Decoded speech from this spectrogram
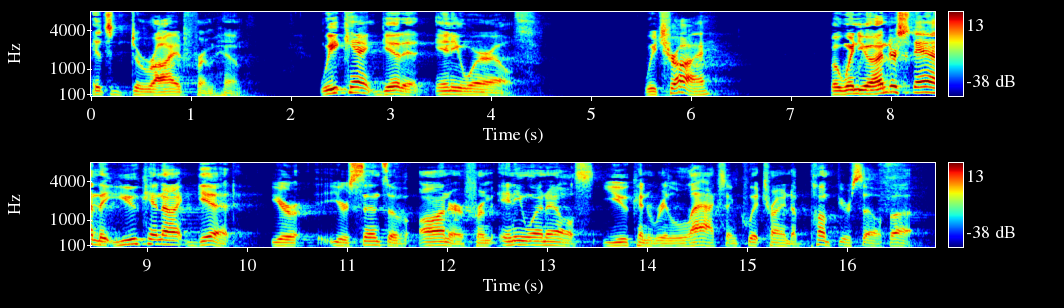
it's derived from Him. We can't get it anywhere else. We try, but when you understand that you cannot get your, your sense of honor from anyone else, you can relax and quit trying to pump yourself up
